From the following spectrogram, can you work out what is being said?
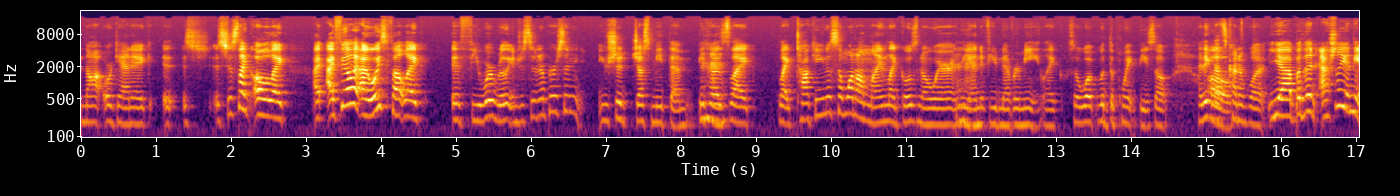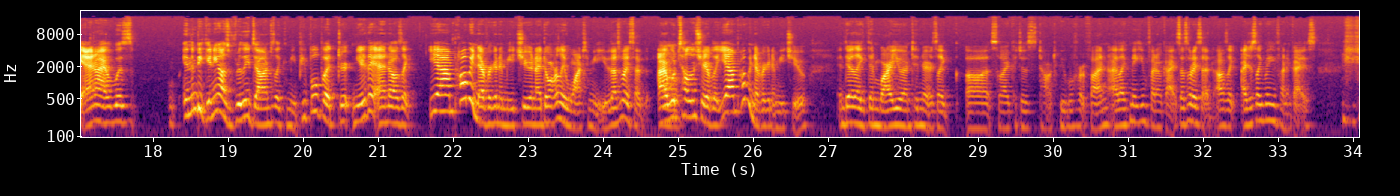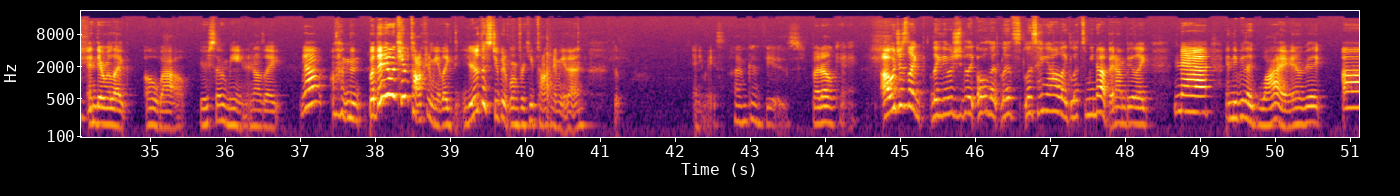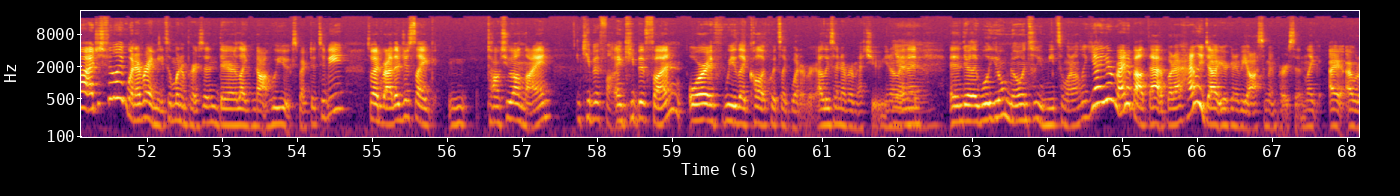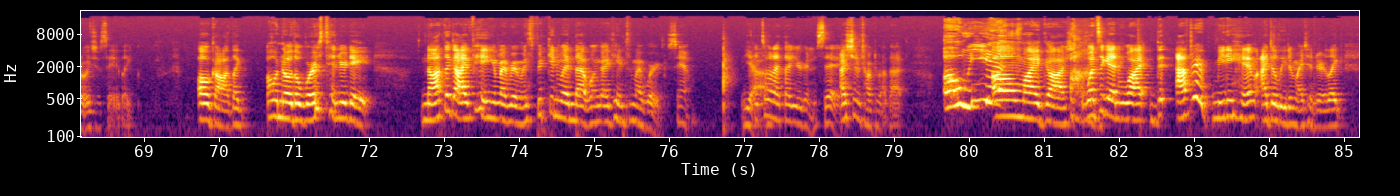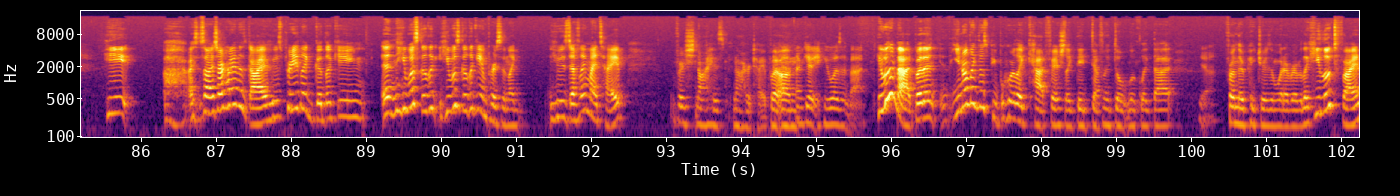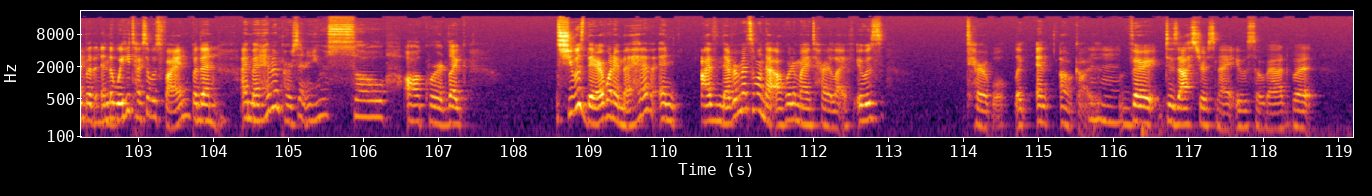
not organic. It, it's it's just like oh like I I feel like I always felt like if you were really interested in a person, you should just meet them because like like talking to someone online like goes nowhere in the Mhm. end if you never meet. Like so what would the point be? So I think that's Oh. kind of what Yeah, but then actually in the end, I was in the beginning I was really down to like meet people, but dur- near the end I was like, yeah, I'm probably never gonna meet you, and I don't really want to meet you. That's what I said. I Oh. would tell them straight up like, yeah, I'm probably never gonna meet you, and they're like, then why are you on Tinder? It's like, uh, so I could just talk to people for fun. I like making fun of guys. That's what I said. I was like, I just like making fun of guys, and they were like, oh wow, you're so mean, and I was like, yeah, then, but then they would keep talking to me like, you're the stupid one for keep talking to me then. So, anyways. I'm confused, but okay. I would just like like they would just be like, oh let, let's let's hang out, like let's meet up, and I'd be like, nah, and they'd be like, why? And I'd be like, uh, I just feel like whenever I meet someone in person, they're like not who you expect it to be, so I'd rather just like m- talk to you online and keep it fun. and keep it fun, or if we like call it quits, like whatever. At least I never met you, you know. Yeah, and then yeah. and then they're like, well, you don't know until you meet someone. I was like, yeah, you're right about that, but I highly doubt you're gonna be awesome in person. Like I I would always just say like, oh god, like oh no, the worst Tinder date. Not the guy paying in my room. It's freaking when that one guy came to my work. Sam. Yeah. That's what I thought you were gonna say. I should have talked about that. Oh yeah. Oh my gosh! Once again, why? Th- after meeting him, I deleted my Tinder. Like, he. I, so I started talking to this guy who's pretty like good looking, and he was good. look- He was good looking in person. Like, he was definitely my type. For not his, not her type, but um, I'm kidding. He wasn't bad. he wasn't bad. But then you know, like those people who are like catfish, like they definitely don't look like that. Yeah. From their pictures and whatever, but like he looked fine, but and the mm-hmm. way he texted was fine. But then mm-hmm. I met him in person, and he was so awkward. Like, she was there when I met him, and I've never met someone that awkward in my entire life. It was terrible. Like, and oh god, mm-hmm. very disastrous night. It was so bad, but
